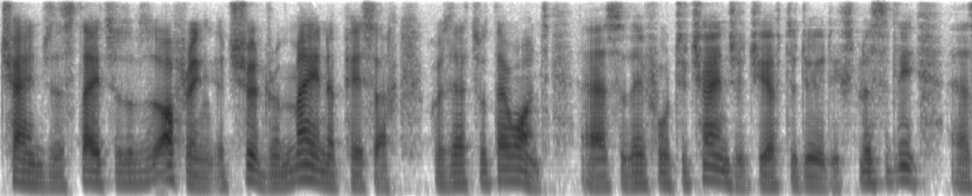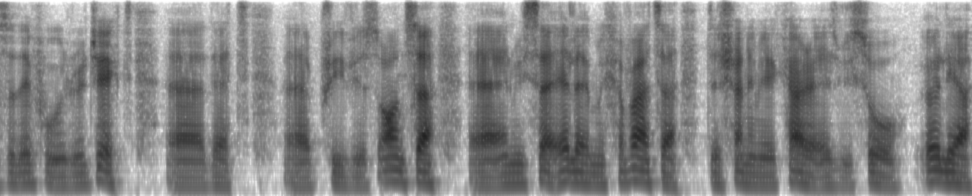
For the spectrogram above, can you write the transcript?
change the status of the offering, it should remain a Pesach because that's what they want. Uh, so therefore, to change it, you have to do it explicitly. Uh, so therefore, we reject uh, that uh, previous answer. Uh, and we say, Ele Michavata Deshani Mekara, as we saw earlier,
